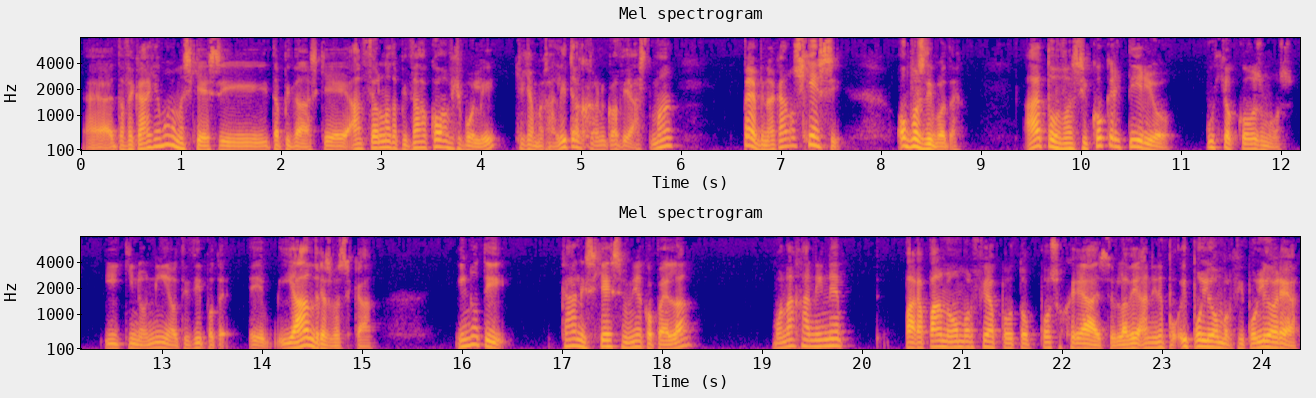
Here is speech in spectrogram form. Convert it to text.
Ε, τα δεκάρια μόνο με σχέση τα πηδάς. Και αν θέλω να τα πηδάω ακόμα πιο πολύ και για μεγαλύτερο χρονικό διάστημα, πρέπει να κάνω σχέση. Οπωσδήποτε. Άρα το βασικό κριτήριο που έχει ο κόσμος, η κοινωνία, οτιδήποτε, ε, οι άνδρες βασικά, είναι ότι κάνει σχέση με μια κοπέλα μονάχα αν είναι παραπάνω όμορφη από το πόσο χρειάζεται. Δηλαδή αν είναι ή πολύ όμορφη, πολύ ωραία.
